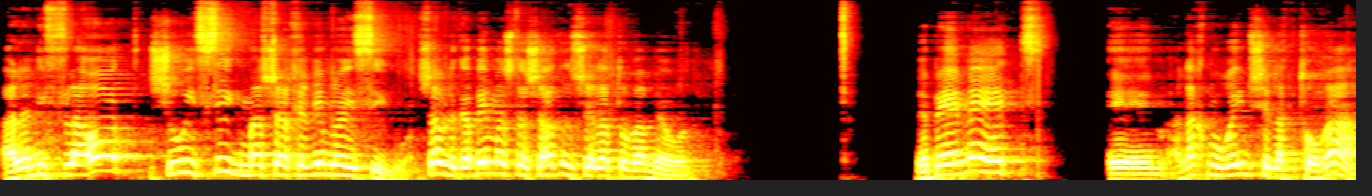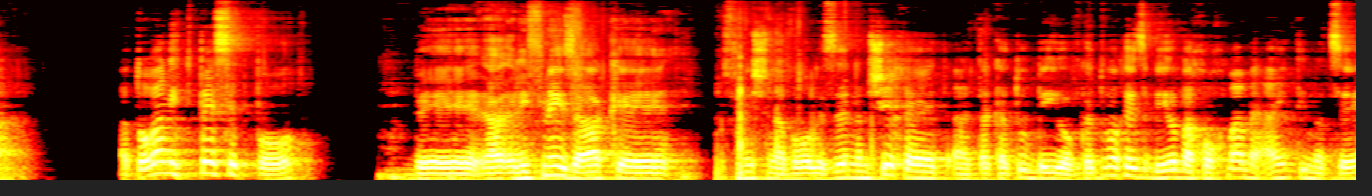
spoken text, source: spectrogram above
על הנפלאות שהוא השיג מה שאחרים לא השיגו. עכשיו לגבי מה שאתה שאלת זו שאלה טובה מאוד. ובאמת, אה, אנחנו רואים שלתורה, התורה נתפסת פה, ב... לפני זה רק אה, לפני שנעבור לזה, נמשיך את, הכתוב באיוב. כתוב אחרי זה באיוב, החוכמה מאין תימצא,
